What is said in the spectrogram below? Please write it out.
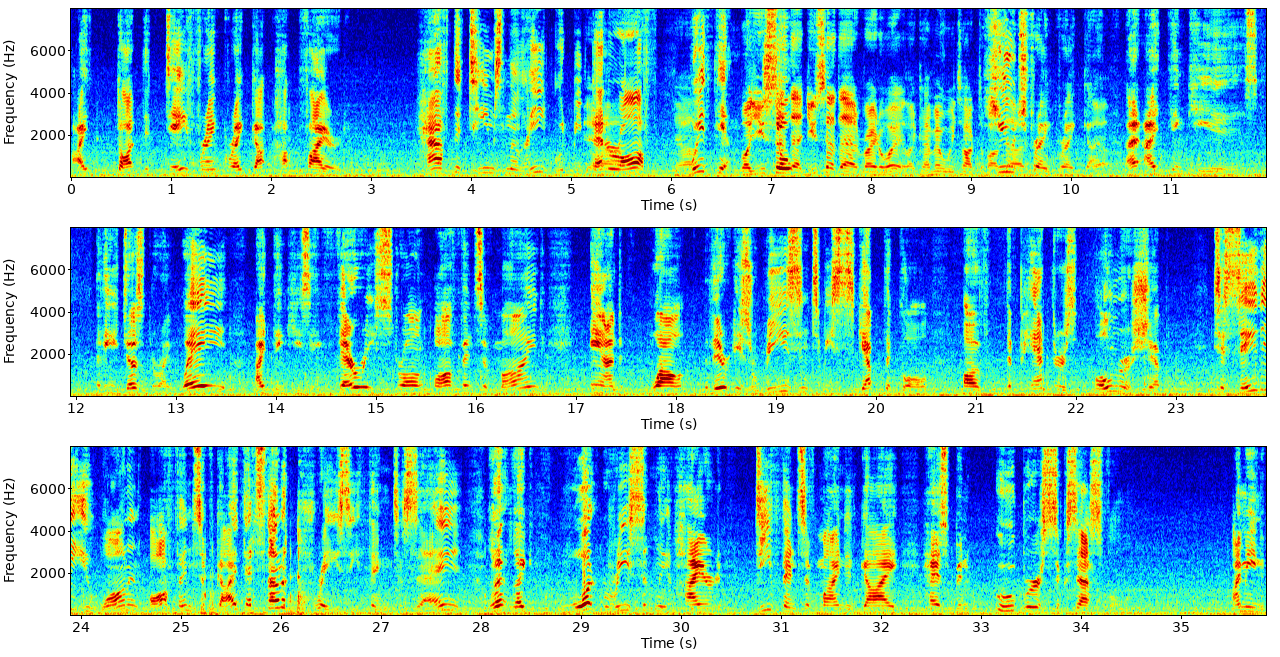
I thought the day Frank Reich got fired, half the teams in the league would be yeah. better off yeah. with him. Well, you so, said that. You said that right away. Like I remember we talked about huge that. Frank Reich guy. Yeah. I, I think he is. I think he does it the right way. I think he's a very strong offensive mind. And while there is reason to be skeptical of the Panthers' ownership, to say that you want an offensive guy, that's not a crazy thing to say. Like, what recently hired defensive minded guy has been uber successful? I mean,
